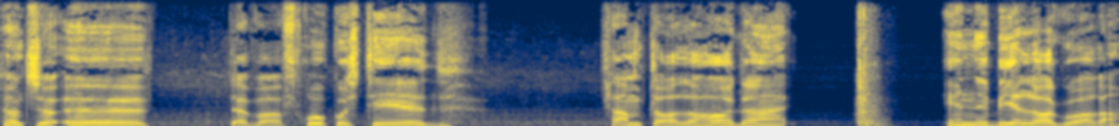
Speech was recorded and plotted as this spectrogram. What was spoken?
Sånn, så øh, Det var frokosttid. Klemte alle ha det. Inn i bilen av gårde.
